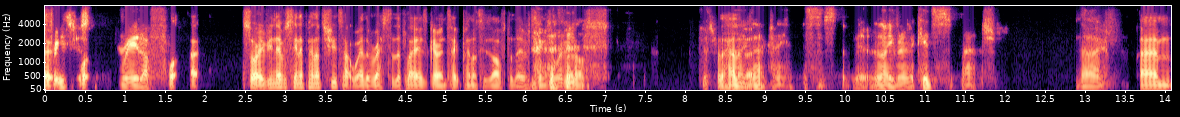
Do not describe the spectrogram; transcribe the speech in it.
feel free to just reel off. What? Uh, sorry, have you never seen a penalty shootout where the rest of the players go and take penalties after their team's already lost? Just for the hell No, of it. exactly. It's just, not even in a kids' match. No. Um,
